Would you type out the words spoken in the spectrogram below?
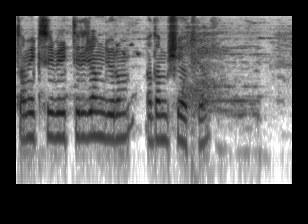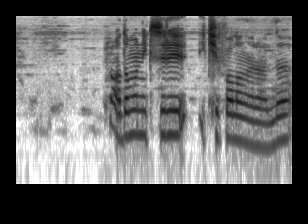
Tam iksir biriktireceğim diyorum. Adam bir şey atıyor. Adamın iksiri 2 falan herhalde.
